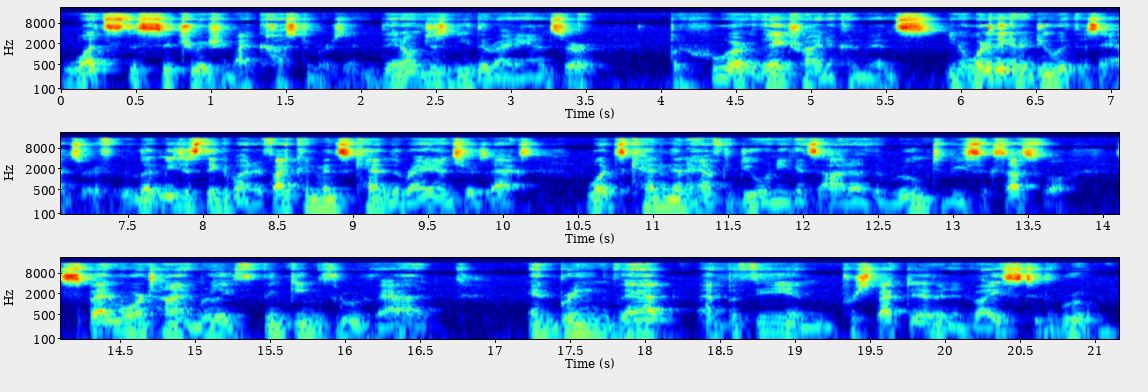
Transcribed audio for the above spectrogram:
what's the situation my customers in? They don't just need the right answer but who are they trying to convince? You know what are they going to do with this answer? If, let me just think about it. If i convince ken the right answer is x what's ken going to have to do when he gets out of the room to be successful? Spend more time really thinking through that and bringing that empathy and perspective and advice to the room.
